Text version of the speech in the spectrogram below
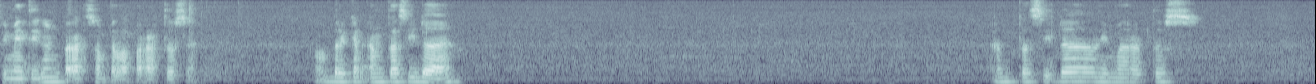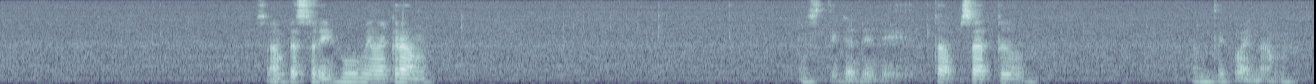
simetidin 400 sampai 800 ya. Memberikan antasida antasida 500 sampai 1000 mg S3DD tahap 1 anti 6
